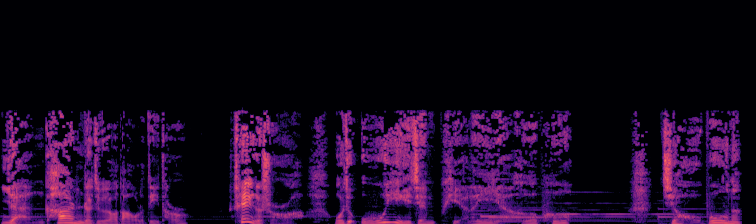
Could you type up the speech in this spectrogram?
眼看着就要到了地头，这个时候啊，我就无意间瞥了一眼河坡，脚步呢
